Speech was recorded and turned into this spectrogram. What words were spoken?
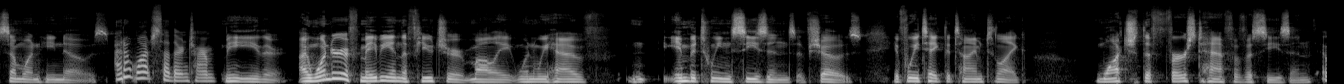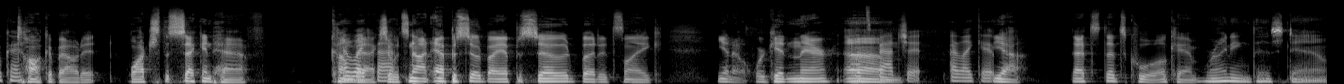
someone he knows? I don't watch Southern Charm. Me either. I wonder if maybe in the future, Molly, when we have in between seasons of shows, if we take the time to like watch the first half of a season, Okay. talk about it, watch the second half, come like back. So it's not episode by episode, but it's like, you know, we're getting there. Let's Um, batch it. I like it. Yeah. That's that's cool. Okay, I'm writing this down.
